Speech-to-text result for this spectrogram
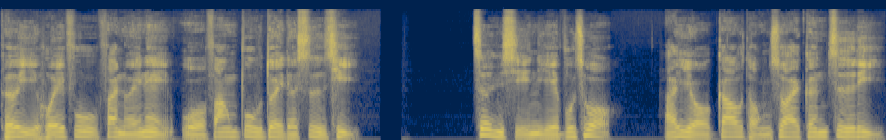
可以恢复范围内我方部队的士气，阵型也不错，还有高统帅跟智力，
